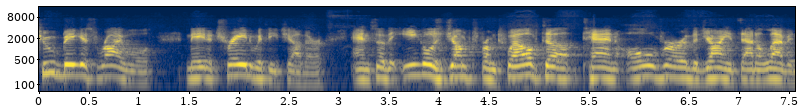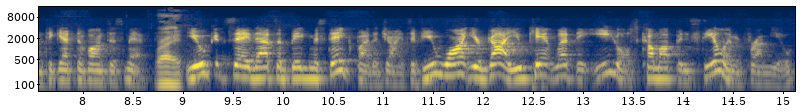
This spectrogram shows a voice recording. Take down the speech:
two biggest rivals, made a trade with each other. And so the Eagles jumped from 12 to 10 over the Giants at 11 to get Devonta Smith. Right. You could say that's a big mistake by the Giants. If you want your guy, you can't let the Eagles come up and steal him from you.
